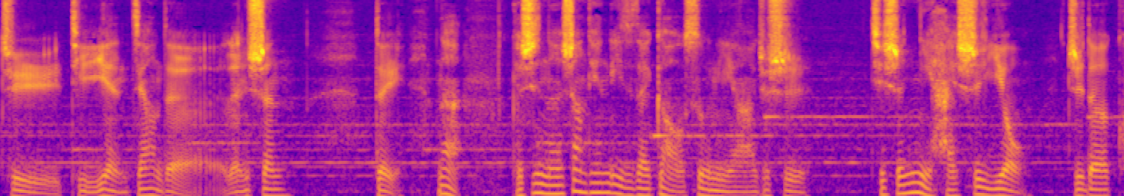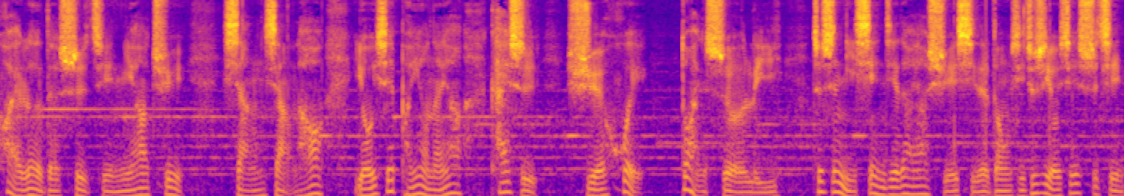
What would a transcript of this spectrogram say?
去体验这样的人生？对，那。可是呢，上天一直在告诉你啊，就是其实你还是有值得快乐的事情，你要去想想。然后有一些朋友呢，要开始学会断舍离，这是你现阶段要学习的东西。就是有些事情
